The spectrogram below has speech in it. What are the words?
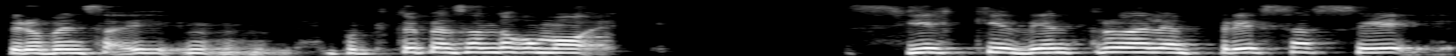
Pero eh, mm, porque estoy pensando como si es que dentro de la empresa se,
